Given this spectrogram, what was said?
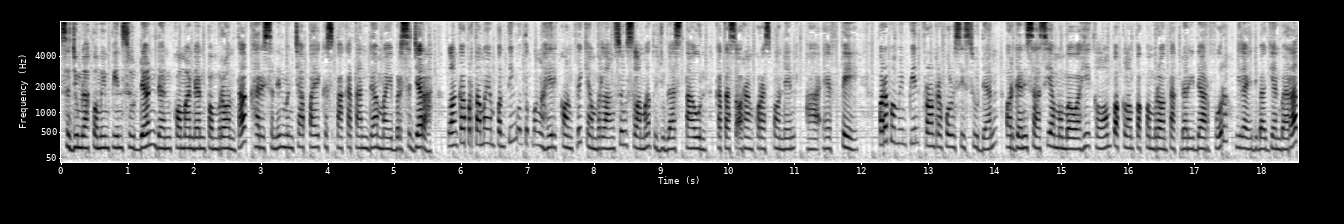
Sejumlah pemimpin Sudan dan komandan pemberontak hari Senin mencapai kesepakatan damai bersejarah. Langkah pertama yang penting untuk mengakhiri konflik yang berlangsung selama 17 tahun, kata seorang koresponden AFP. Para pemimpin Front Revolusi Sudan, organisasi yang membawahi kelompok-kelompok pemberontak dari Darfur, wilayah di bagian barat,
